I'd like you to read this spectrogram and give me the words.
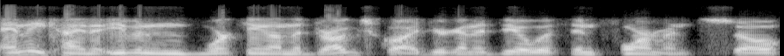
any kind of even working on the drug squad, you're going to deal with informants. So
